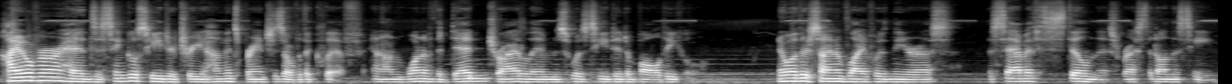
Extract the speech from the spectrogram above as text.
High over our heads, a single cedar tree hung its branches over the cliff, and on one of the dead, dry limbs was seated a bald eagle. No other sign of life was near us. The Sabbath stillness rested on the scene.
